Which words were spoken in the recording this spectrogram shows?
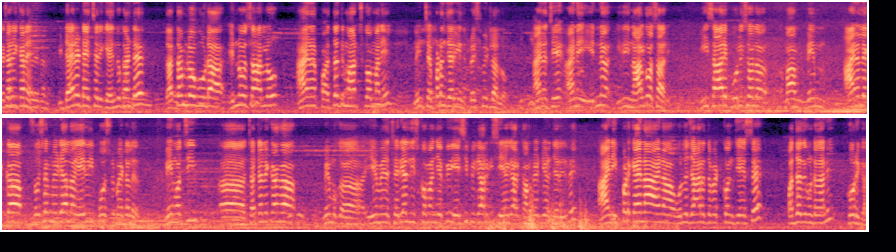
హెచ్చరికనే. ఈ డైరెక్ట్ హెచ్చరిక. ఎందుకంటే గతంలో కూడా ఎన్నో సార్లు ఆయన పద్ధతి మార్చుకోమని మేము చెప్పడం జరిగింది ప్రెస్ మీట్లలో. ఆయన చే ఆయన ఎన్నో ఇది నాలుగోసారి. ఈసారి పోలీసు వాళ్ళు మా మేము ఆయన లెక్క సోషల్ మీడియాలో ఏవి పోస్టులు పెట్టలేదు. మేము వచ్చి చట్టరికంగా మేము మీద చర్యలు తీసుకోమని చెప్పి ఏసీపీ గారికి సీఏ గారికి కంప్లైంట్ చేయడం జరిగింది. ఆయన ఇప్పటికైనా ఆయన ఒళ్ళు జాగ్రత్త పెట్టుకొని చేస్తే పద్ధతిగా ఉంటుందని కోరిక.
